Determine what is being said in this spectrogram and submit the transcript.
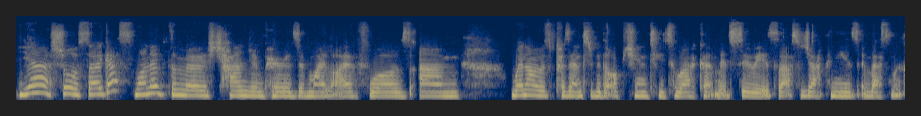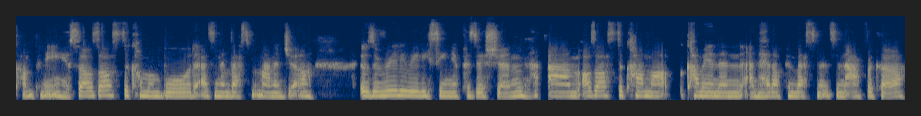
yeah, sure. So I guess one of the most challenging periods of my life was um, when I was presented with the opportunity to work at Mitsui. So that's a Japanese investment company. So I was asked to come on board as an investment manager. It was a really, really senior position. Um, I was asked to come up, come in and, and head up investments in Africa.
